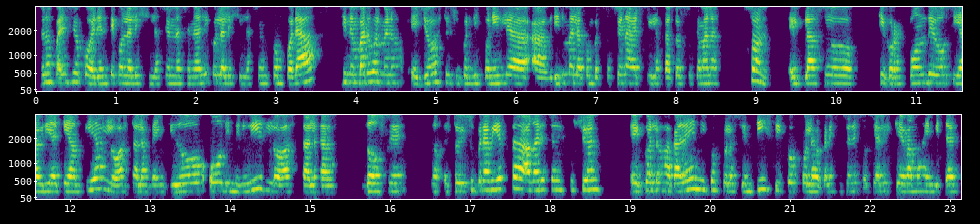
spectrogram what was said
Eso nos pareció coherente con la legislación nacional y con la legislación comparada sin embargo, al menos eh, yo estoy súper disponible a, abrirme a la conversación a ver si las 14 semanas son el plazo que corresponde o si habría que ampliarlo hasta las 22 o disminuirlo hasta las 12. estoy súper abierta a dar esa discusión eh, con los académicos, con los científicos, con las organizaciones sociales que vamos a invitar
